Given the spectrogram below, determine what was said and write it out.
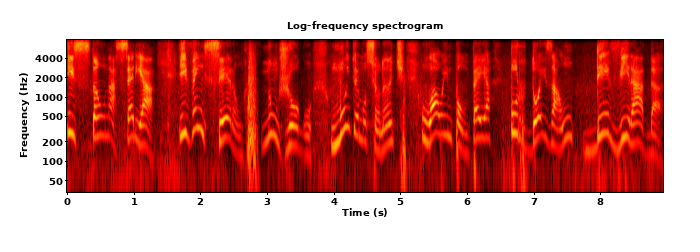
estão na Série A e venceram num jogo muito emocionante o Alwen Pompeia por 2 a 1 de virada.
